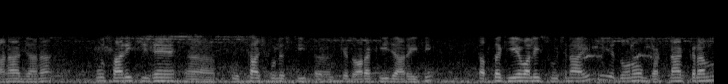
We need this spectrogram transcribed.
आना जाना, वो सारी चीज़ें पूछताछ पुलिस की के द्वारा की जा रही थी। तब तक ये वाली सूचना आई तो ये दोनों घटनाक्रम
